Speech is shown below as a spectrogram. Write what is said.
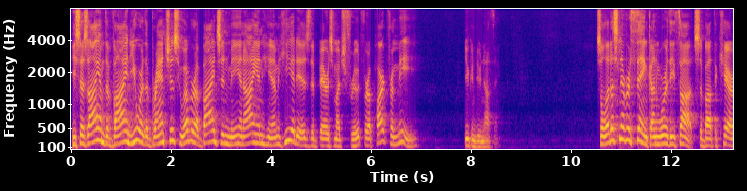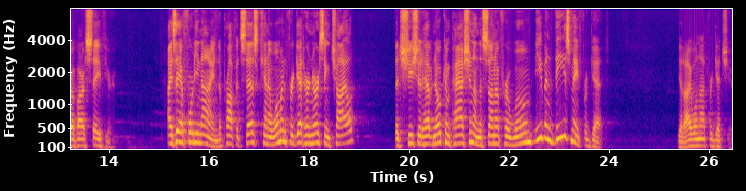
He says, I am the vine, you are the branches. Whoever abides in me and I in him, he it is that bears much fruit, for apart from me, you can do nothing. So let us never think unworthy thoughts about the care of our Savior. Isaiah 49, the prophet says, Can a woman forget her nursing child, that she should have no compassion on the son of her womb? Even these may forget, yet I will not forget you.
